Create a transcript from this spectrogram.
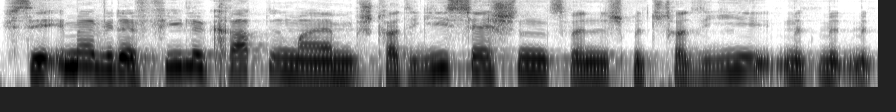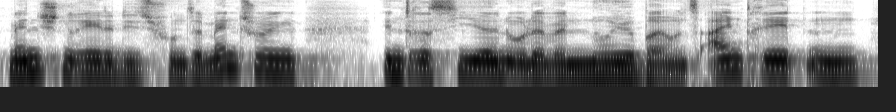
ich sehe immer wieder viele, gerade in meinen Strategie-Sessions, wenn ich mit Strategie, mit, mit, mit Menschen rede, die sich für unser Mentoring interessieren oder wenn neue bei uns eintreten,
